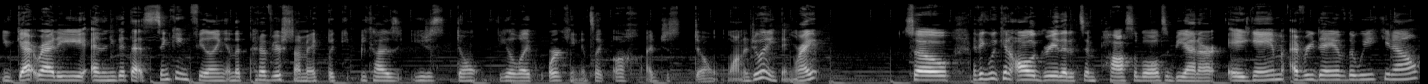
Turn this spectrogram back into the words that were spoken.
you get ready, and then you get that sinking feeling in the pit of your stomach because you just don't feel like working. It's like, oh, I just don't want to do anything, right? So I think we can all agree that it's impossible to be on our A game every day of the week, you know?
